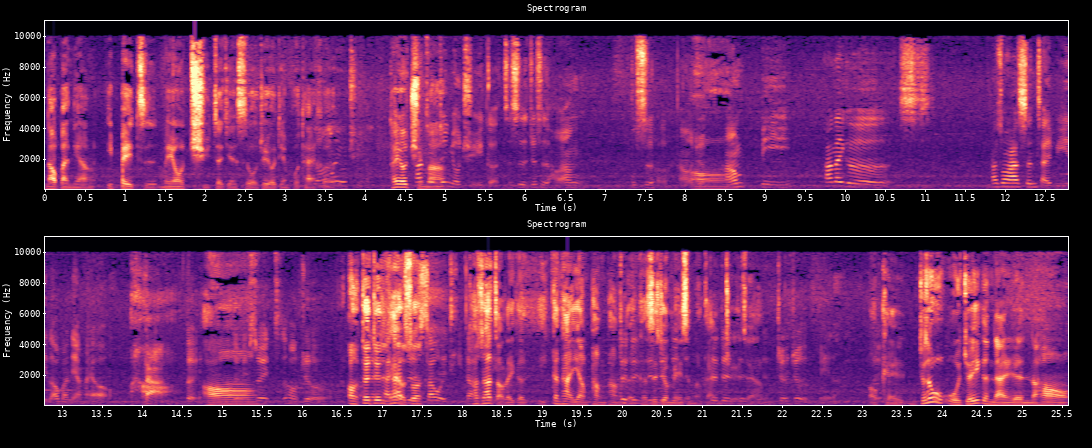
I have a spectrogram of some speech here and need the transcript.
老板娘一辈子没有娶这件事，我觉得有点不太合理。他有娶，他有娶吗？他中间有娶一个，只是就是好像不适合，然后就好像比他那个，他说他身材比老板娘还要大，对，哦，对，所以之后就。哦，对对对，他有说稍微提到，他说他找了一个跟他一样胖胖的，可是就没什么感觉，这样就就没了。OK，就是我觉得一个男人，然后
